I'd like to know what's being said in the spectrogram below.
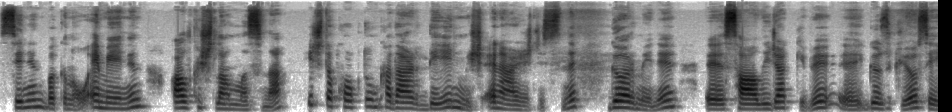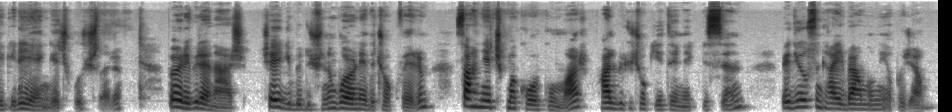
senin bakın o emeğinin alkışlanmasına, hiç de korktuğun kadar değilmiş enerjisini görmeni e, sağlayacak gibi e, gözüküyor sevgili yengeç burçları. Böyle bir enerji. Şey gibi düşünün bu örneği de çok veririm. Sahneye çıkma korkun var. Halbuki çok yeteneklisin. Ve diyorsun ki hayır ben bunu yapacağım.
